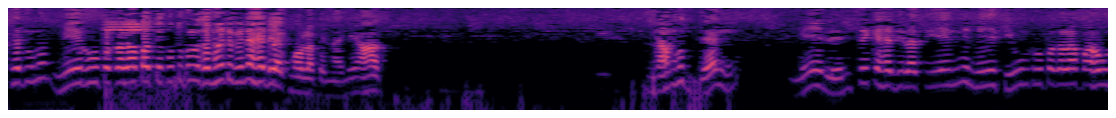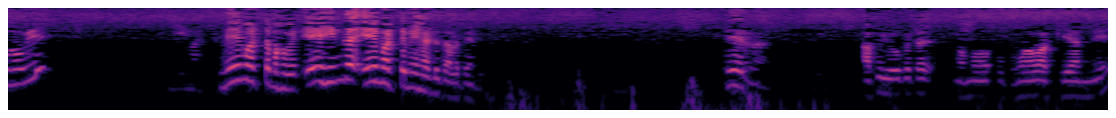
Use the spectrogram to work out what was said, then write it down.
හැදුනොත් මේ රූප කලාපත් එකතු කරලා සමහරට වෙන හැඩයක් මවලා පෙන්නයි මේ අහත් නමුත් දැන් මේ ලෙන්ස් එක හැදිලා තියෙන්නේ මේ සිවුල් රූප කලාප අහු නොවි මේ මට්ටම හොවෙන්නේ ඒ හින්දා ඒ මට්ටමේ හැඩතල පෙන්නේ තේරෙනවද අපි යෝකට මම උපමාවක් කියන්නේ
